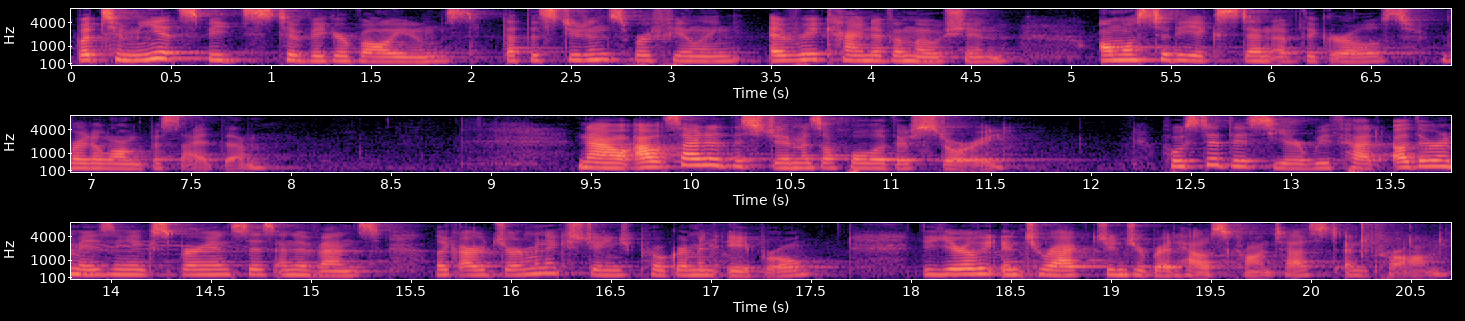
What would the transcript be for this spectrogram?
but to me it speaks to vigor volumes that the students were feeling every kind of emotion, almost to the extent of the girls, right along beside them. Now, outside of this gym is a whole other story. Hosted this year, we've had other amazing experiences and events like our German exchange program in April, the yearly Interact Gingerbread House contest, and prom.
